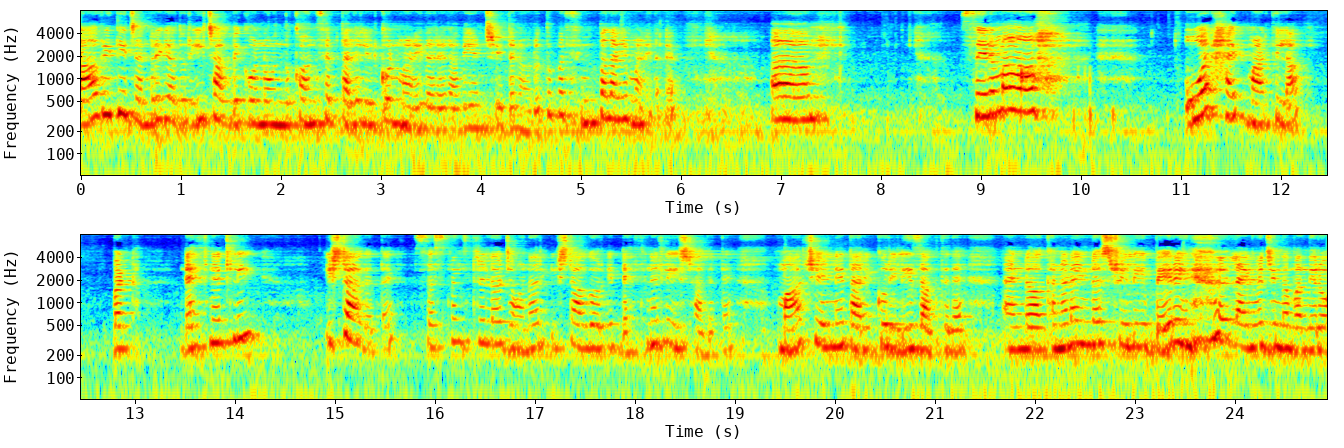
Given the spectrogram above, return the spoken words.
ಯಾವ ರೀತಿ ಜನರಿಗೆ ಅದು ರೀಚ್ ಆಗಬೇಕು ಅನ್ನೋ ಒಂದು ಕಾನ್ಸೆಪ್ಟ್ ತಲೆಯಲ್ಲಿ ಇಟ್ಕೊಂಡು ಮಾಡಿದ್ದಾರೆ ರವಿ ಅಂಡ್ ಚೇತನ್ ಅವರು. ತುಂಬ ಸಿಂಪಲಾಗಿ ಮಾಡಿದ್ದಾರೆ. ಸಿನಿಮಾ ಓವರ್ ಹೈಪ್ ಮಾಡ್ತಿಲ್ಲ ಬಟ್ ಡೆಫಿನೆಟ್ಲಿ ಇಷ್ಟ ಆಗುತ್ತೆ. ಸಸ್ಪೆನ್ಸ್ ಥ್ರಿಲ್ಲರ್ ಜಾನರ್ ಇಷ್ಟ ಆಗೋರಿಗೆ ಡೆಫಿನೆಟ್ಲಿ ಇಷ್ಟ ಆಗುತ್ತೆ. ಮಾರ್ಚ್ ಏಳನೇ ತಾರೀಕು ರಿಲೀಸ್ ಆಗ್ತಿದೆ. ಆ್ಯಂಡ್ ಕನ್ನಡ ಇಂಡಸ್ಟ್ರೀಲಿ ಬೇರೆ ಲ್ಯಾಂಗ್ವೇಜಿಂದ ಬಂದಿರೋ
